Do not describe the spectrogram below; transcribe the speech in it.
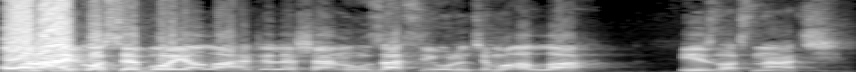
Onaj ko se boji Allah Đelešanuhu zasigurno će mu Allah izlaz naći.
